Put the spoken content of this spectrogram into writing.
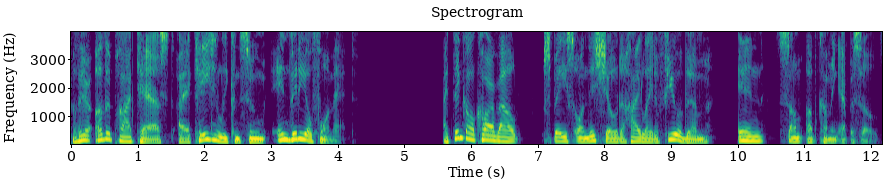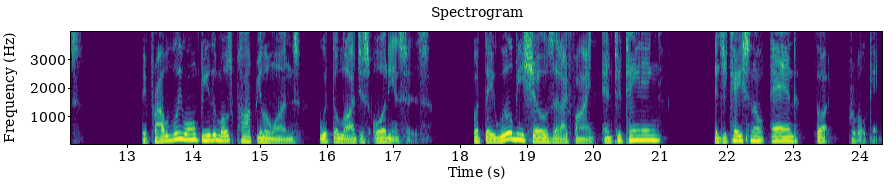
Now, there are other podcasts I occasionally consume in video format. I think I'll carve out space on this show to highlight a few of them in some upcoming episodes. They probably won't be the most popular ones with the largest audiences, but they will be shows that I find entertaining, educational, and thought provoking.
